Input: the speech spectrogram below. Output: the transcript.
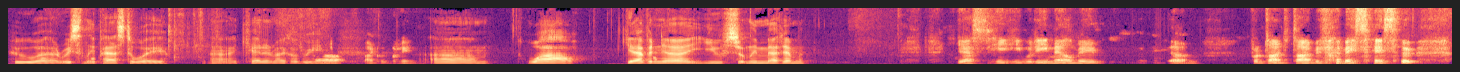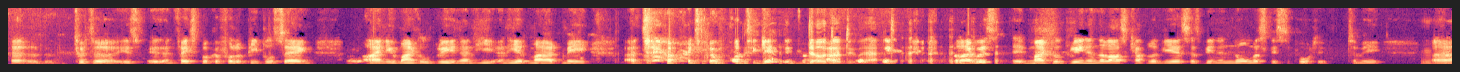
who uh, recently passed away, uh, Canon Michael Green. Oh, Michael Green. Um, wow, Gavin, uh, you've certainly met him. Yes, he, he would email me um, from time to time, if I may say so, uh, Twitter is and Facebook are full of people saying, "I knew Michael Green and he and he admired me," and I don't want to get into. no, don't do that. but I was Michael Green in the last couple of years has been enormously supportive to me, mm-hmm. uh,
